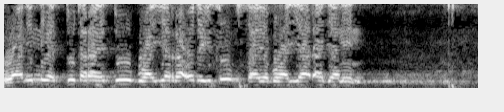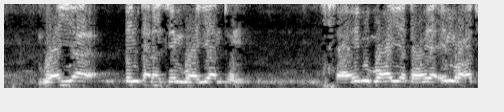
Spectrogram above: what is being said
وأن إني هدو ترى هدو بهية أديسوف صاحب بهية أجانين بهية انت لسين بهيانتن صاحب بهية وهي امرأة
